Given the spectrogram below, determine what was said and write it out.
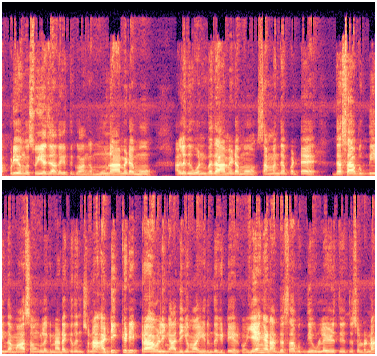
அப்படியே உங்கள் சுய ஜாதகத்துக்கு வாங்க. மூணாம் இடமோ அல்லது ஒன்பதாம் இடமோ சம்மந்தப்பட்ட தசாபுக்தி இந்த மாதம் உங்களுக்கு நடக்குதுன்னு சொன்னால் அடிக்கடி டிராவலிங் அதிகமாக இருந்துக்கிட்டே இருக்கும். ஏங்க நான் தசாபுக்தியை உள்ளே இழுத்து இழுத்து சொல்கிறேன்னா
